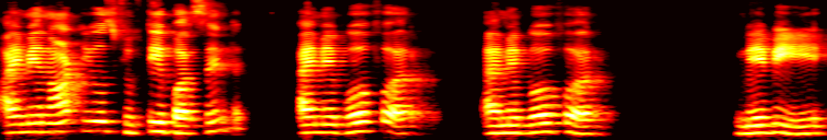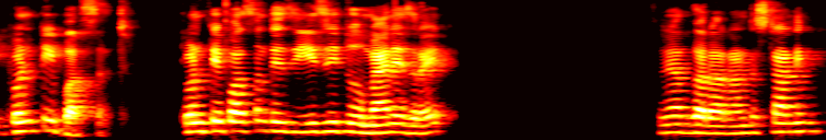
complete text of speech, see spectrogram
I may not use 50%. I may go for, I may go for maybe 20%. 20% is easy to manage, right? Srinath garu, are understanding?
